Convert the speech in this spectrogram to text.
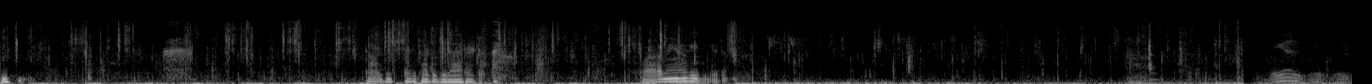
තව චුට්ටක් කටු පිලාරට පාර මේ වගේ විදියට. ඒක ඒක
